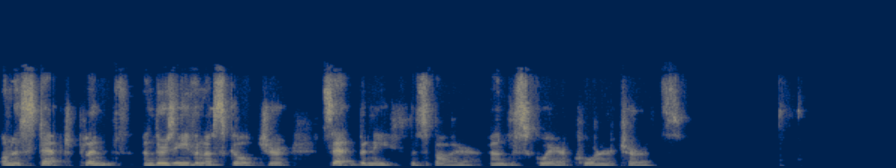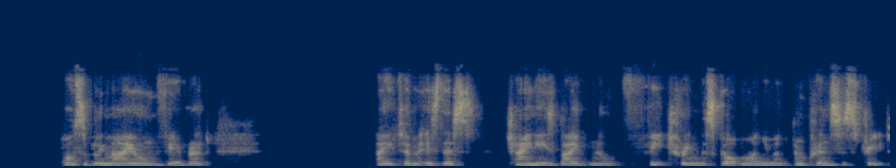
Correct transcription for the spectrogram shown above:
on a stepped plinth, and there's even a sculpture set beneath the spire and the square corner turrets. Possibly my own favourite item is this Chinese banknote featuring the Scott Monument and Princes Street.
